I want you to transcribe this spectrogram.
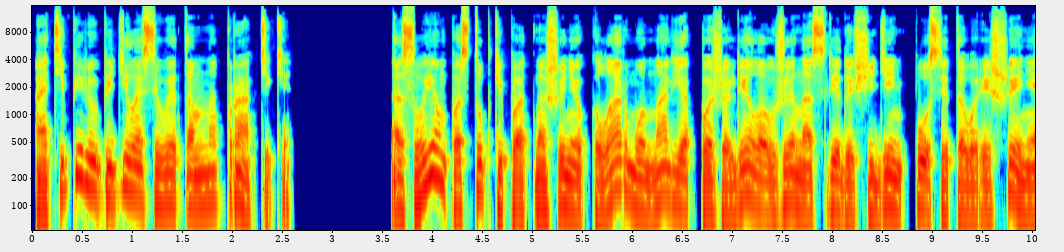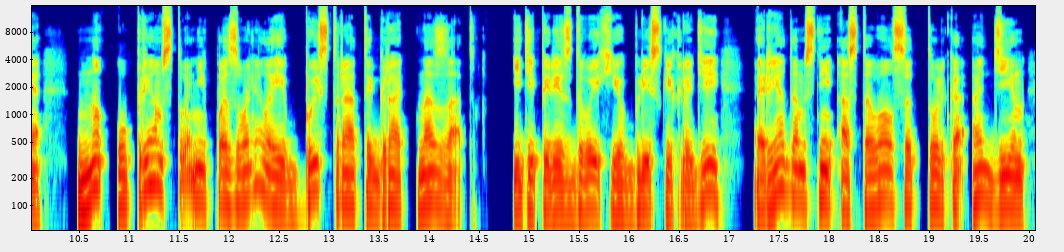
а теперь убедилась в этом на практике. О своем поступке по отношению к Ларму Налья пожалела уже на следующий день после того решения, но упрямство не позволяло ей быстро отыграть назад. И теперь из двоих ее близких людей рядом с ней оставался только один –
